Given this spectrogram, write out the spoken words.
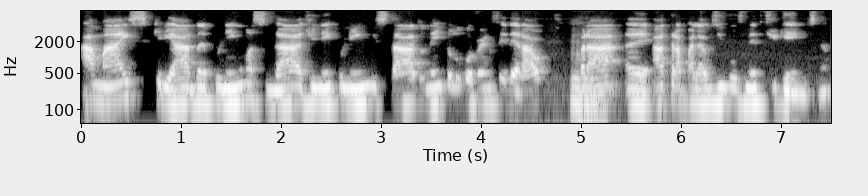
a mais criada por nenhuma cidade, nem por nenhum estado, nem pelo governo federal uhum. para é, atrapalhar o desenvolvimento de games, né?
